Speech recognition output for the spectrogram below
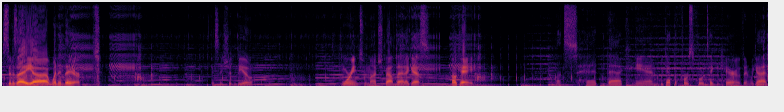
as soon as I uh, went in there. Guess I shouldn't be uh, worrying too much about that, I guess. Okay. Let's head back, and we got the first floor taken care of, and we got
